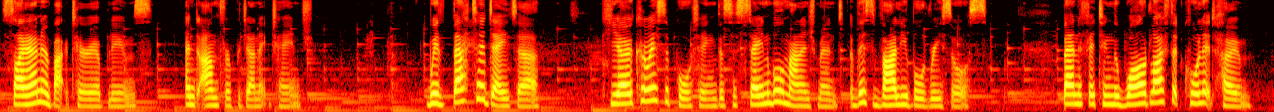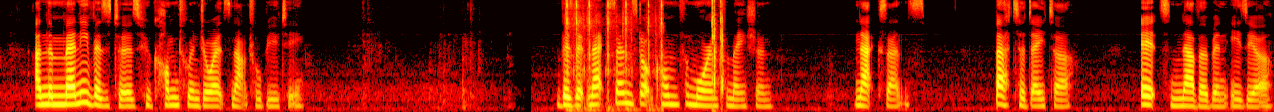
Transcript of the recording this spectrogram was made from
cyanobacteria blooms, and anthropogenic change. With better data, Kiyoko is supporting the sustainable management of this valuable resource, benefiting the wildlife that call it home and the many visitors who come to enjoy its natural beauty. Visit nexsens.com for more information. NexSens. Better data. It's never been easier.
